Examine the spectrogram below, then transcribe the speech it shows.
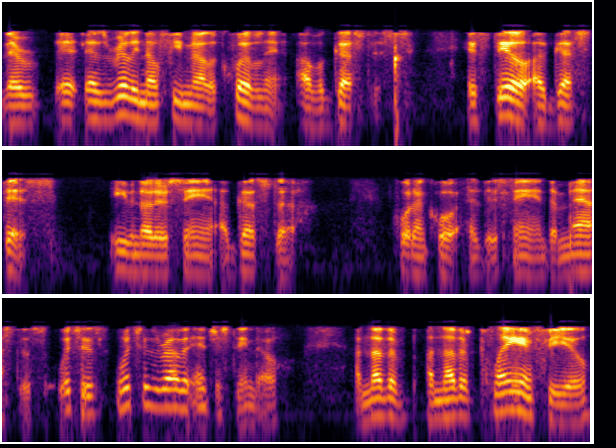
there it, there's really no female equivalent of Augustus. It's still Augustus, even though they're saying Augusta, quote unquote, as they're saying Damascus, which is which is rather interesting though. Another another playing field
